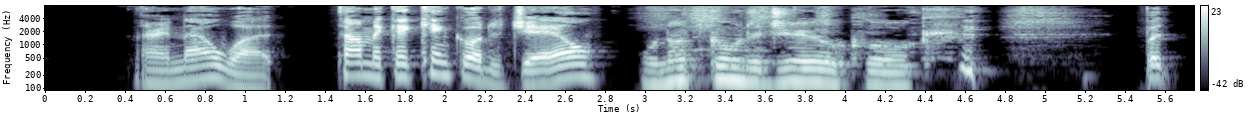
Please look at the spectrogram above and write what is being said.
All right, now what? Tomek, I can't go to jail. We're not going to jail, Cloak. But,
